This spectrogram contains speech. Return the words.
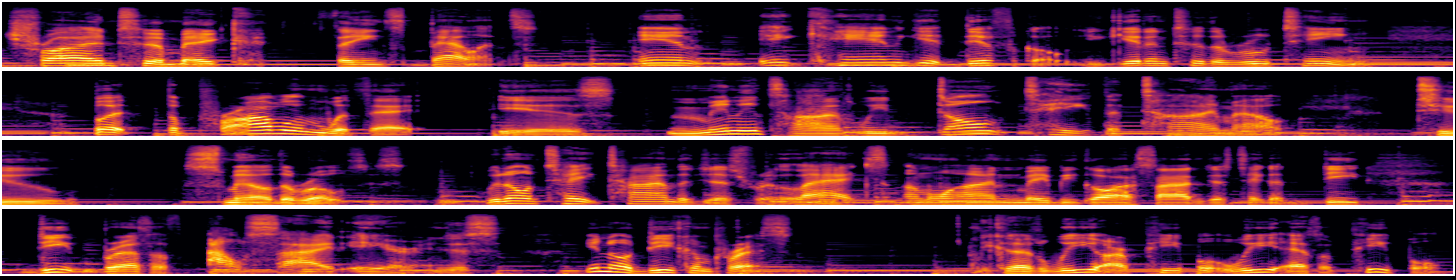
trying to make things balance. And it can get difficult. You get into the routine. But the problem with that is many times we don't take the time out to smell the roses. We don't take time to just relax, unwind, maybe go outside and just take a deep, deep breath of outside air and just, you know, decompress. Because we are people, we as a people,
